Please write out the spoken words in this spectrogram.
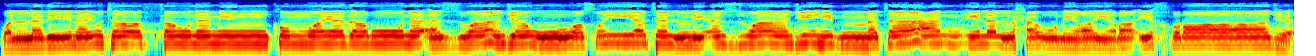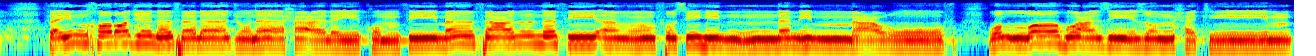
والذين يتوفون منكم ويذرون أزواجا وصية لأزواجهم متاعا إلى الحول غير إخراج فإن خرجن فلا جناح عليكم فيما فعلن في أنفسهن من معروف والله عزيز حكيم.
